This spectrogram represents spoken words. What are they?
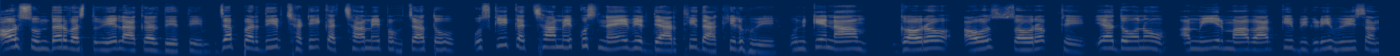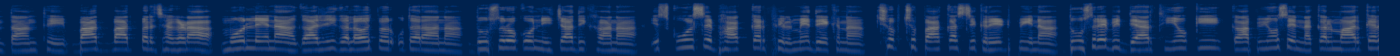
और सुंदर वस्तुएँ लाकर देते। जब प्रदीप छठी कक्षा में पहुँचा तो उसकी कक्षा में कुछ नए विद्यार्थी दाखिल हुए। उनके नाम गौरव और सौरभ थे। यह दोनों अमीर माँ बाप की बिगड़ी हुई संतान थे। बात बात पर झगड़ा, मोल लेना गाली गलौज पर उतर आना, दूसरों को नीचा दिखाना, स्कूल से भागकर फ़िल्में देखना छुप छुपा कर सिगरेट पीना, दूसरे विद्यार्थियों की कापियों से नकल मार कर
